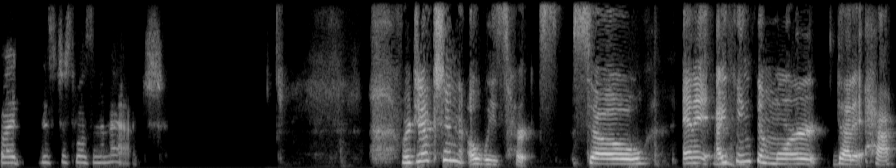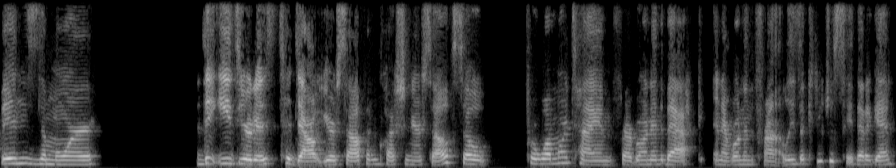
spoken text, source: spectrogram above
but this just wasn't a match. Rejection always hurts. So and it, I mm-hmm. think the more that it happens, the more, the easier it is to doubt yourself and question yourself. So, for one more time, for everyone in the back and everyone in the front, Aleeza, can you just say that again?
